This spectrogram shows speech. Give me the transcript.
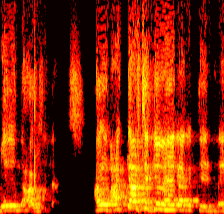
ಬೇರೆಯಿಂದ ಆಗೋದಿಲ್ಲ ಆದರೆ ವಾಕ್ಯಾರ್ಥ ಜ್ಞಾನ ಹೇಗಾಗುತ್ತೆ ಅಂದ್ರೆ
